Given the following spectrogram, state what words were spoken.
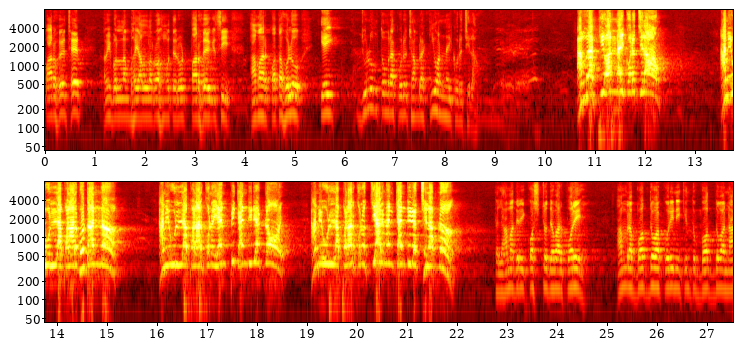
পার হয়েছেন? আমি বললাম, ভাই, আল্লাহর রহমতে রোড পার হয়ে গেছি। আমার কথা হলো, এই জুলুম তোমরা করেছ, আমরা কি অন্যায় করেছিলাম? আমরা কি অন্যায় করেছিলাম? আমি উল্লাপাড়ার ভোটার না। আমি উল্লাপাড়ার কোনো এমপি ক্যান্ডিডেট নয়। আমি উল্লাপাড়ার কোনো চেয়ারম্যান ক্যান্ডিডেট ছিলাম না। তাহলে আমাদের এই কষ্ট দেওয়ার পরে আমরা বদদোয়া করিনি, কিন্তু বদদোয়া না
